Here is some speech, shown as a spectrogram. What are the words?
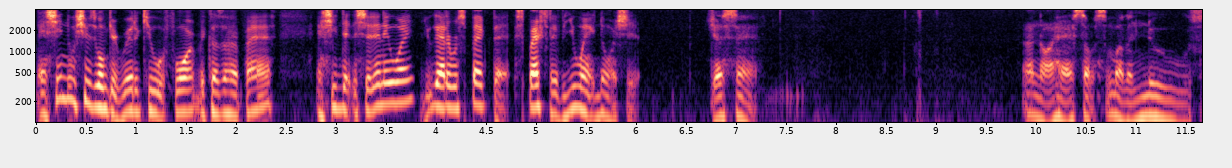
And she knew she was gonna get ridiculed for it because of her past, and she did the shit anyway. You gotta respect that, especially if you ain't doing shit. Just saying. I know I had some some other news.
